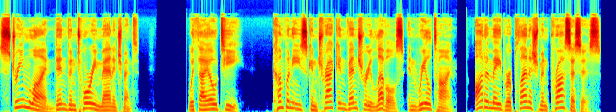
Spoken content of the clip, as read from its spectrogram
Streamlined inventory management. With IoT, companies can track inventory levels in real time, automate replenishment processes,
